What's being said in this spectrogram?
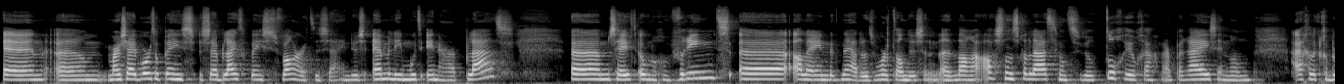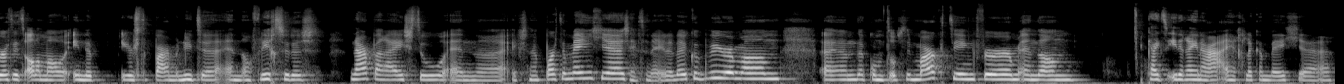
En, um, maar zij, wordt opeens, zij blijkt opeens zwanger te zijn. Dus Emily moet in haar plaats. Um, ze heeft ook nog een vriend. Uh, alleen, nou ja, dat wordt dan dus een, lange afstandsrelatie. Want ze wil toch heel graag naar Parijs. En dan eigenlijk gebeurt dit allemaal in de eerste paar minuten. En dan vliegt ze dus naar Parijs toe. En uh, heeft ze een appartementje. Ze heeft een hele leuke buurman. Um, dan komt op de marketingfirm. En dan kijkt iedereen haar eigenlijk een beetje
